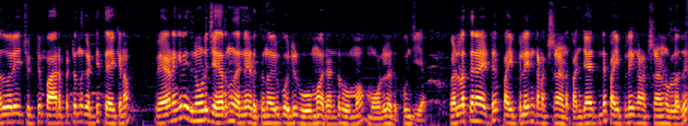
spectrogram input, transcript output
അതുപോലെ ഈ ചുറ്റും പാരപ്പറ്റൊന്ന് കെട്ടി തേക്കണം. വേണമെങ്കിൽ ഇതിനോട് ചേർന്ന് തന്നെ എടുക്കുന്നവർക്ക് ഒരു റൂമോ രണ്ട് റൂമോ മുകളിൽ എടുക്കുകയും ചെയ്യാം. വെള്ളത്തിനായിട്ട് പൈപ്പ് ലൈൻ കണക്ഷനാണ് പഞ്ചായത്തിന്റെ പൈപ്പ് ലൈൻ കണക്ഷനാണ് ഉള്ളത്.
